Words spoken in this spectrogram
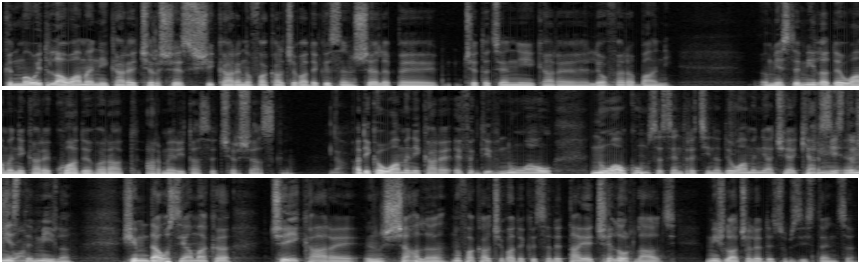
Când mă uit la oamenii care cerșesc și care nu fac altceva decât să înșele pe cetățenii care le oferă bani, îmi este milă de oamenii care cu adevărat ar merita să cerșească. Da. Adică oamenii care efectiv nu au, nu au cum să se întrețină. De oamenii aceia chiar mi, Există îmi și este oameni. milă. Și îmi dau seama că cei care înșală nu fac altceva decât să le taie celorlalți mijloacele de subzistență.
